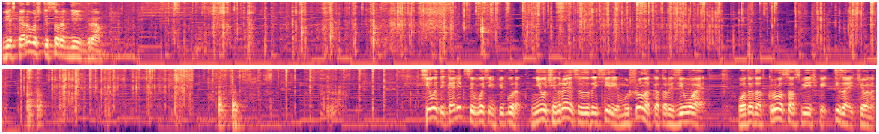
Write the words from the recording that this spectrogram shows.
Вес коробочки 49 грамм. Всего этой коллекции 8 фигурок. Мне очень нравится из этой серии мышонок, который зевает. Вот этот кросс со свечкой и зайчонок.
